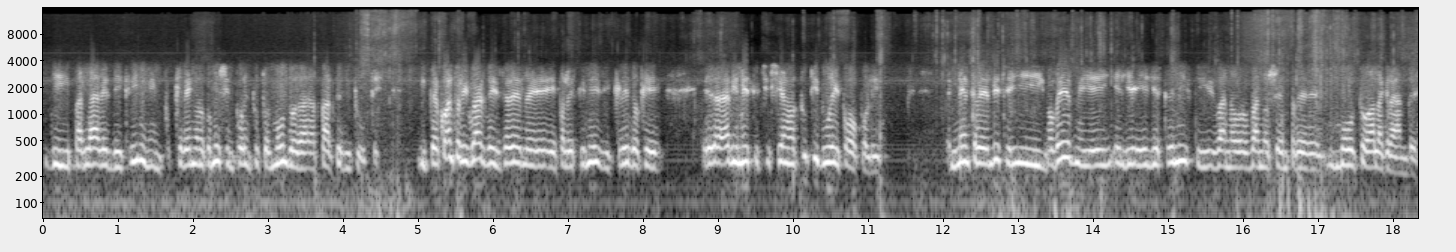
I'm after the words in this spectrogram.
di parlare dei crimini che vengono commessi un po' in tutto il mondo da parte di tutti. Per quanto riguarda Israele e i palestinesi, credo che eh, a rimetterci siano tutti e due i popoli mentre invece i governi e gli, e gli estremisti vanno, vanno, sempre molto alla grande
